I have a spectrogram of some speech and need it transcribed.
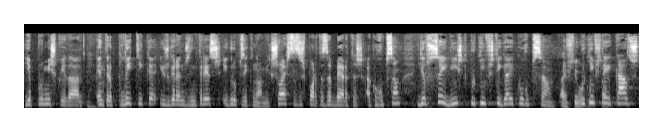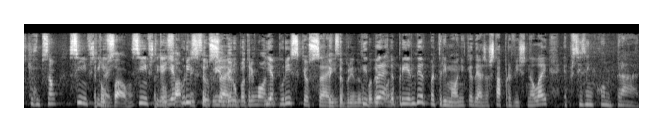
e a promiscuidade entre a política e os grandes interesses e grupos económicos. São estas as portas abertas à corrupção e eu sei disto porque investiguei corrupção. Ah, porque corrupção. investiguei casos de corrupção. Sim, investiguei. Então sabe. Sim, investiguei. Então e é sabe por isso tem que que eu sei. o património. E é por isso que eu sei Tem que se apreender o que património. para apreender património, que aliás já está previsto na lei, é preciso encontrar.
